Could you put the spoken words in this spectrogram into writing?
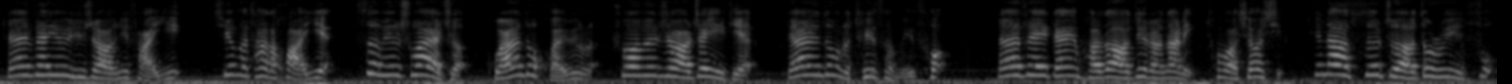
任飞又去找女法医，经过他的化验，四名受害者果然都怀孕了，说明至少这一点，梁云东的推测没错。任飞赶紧跑到队长那里通报消息，听到死者都是孕妇，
